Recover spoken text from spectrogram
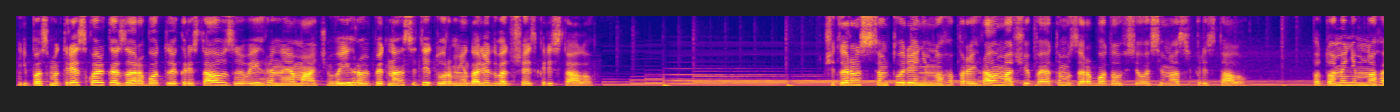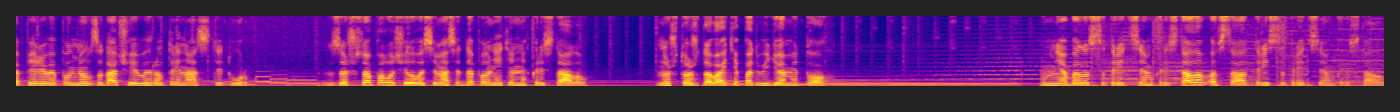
И посмотреть, сколько я заработаю кристаллов за выигранные матчи. Выиграв 15 тур, мне дали 26 кристаллов. В 14 туре я немного проиграл матч и поэтому заработал всего 17 кристаллов. Потом я немного перевыполнил задачу и выиграл 13 тур, за что получил 18 дополнительных кристаллов. Ну что ж, давайте подведем итог. У меня было 137 кристаллов, а стало 337 кристаллов.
